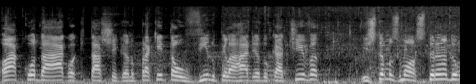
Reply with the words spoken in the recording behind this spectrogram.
Olha a cor da água que tá chegando. Para quem tá ouvindo pela Rádio Educativa, estamos mostrando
